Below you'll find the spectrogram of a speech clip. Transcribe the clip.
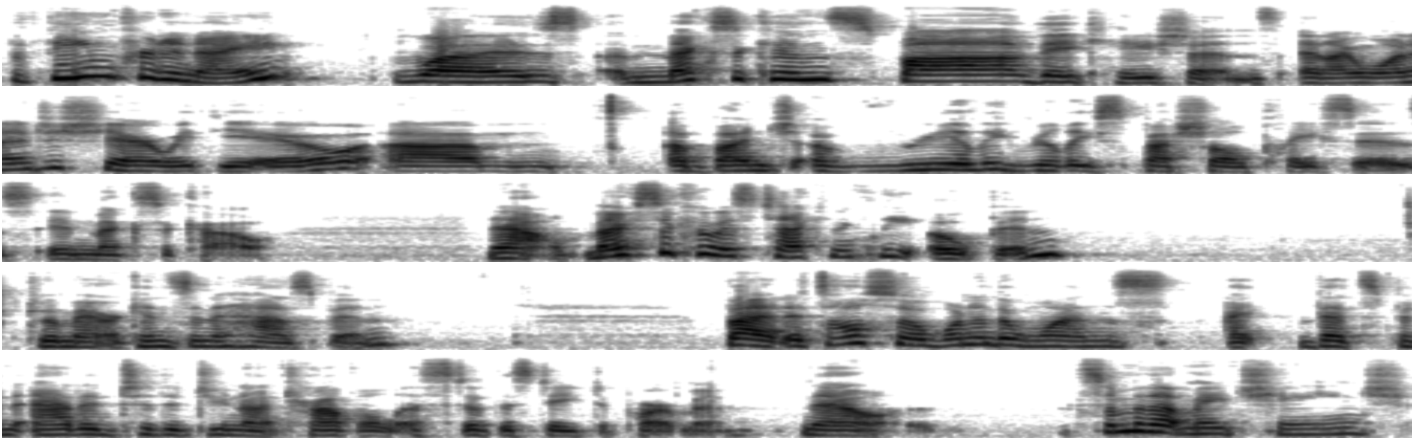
the theme for tonight was Mexican spa vacations, and I wanted to share with you um, a bunch of really, really special places in Mexico. Now, Mexico is technically open to Americans, and it has been, but it's also one of the ones I, that's been added to the do not travel list of the State Department. Now, some of that may change.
